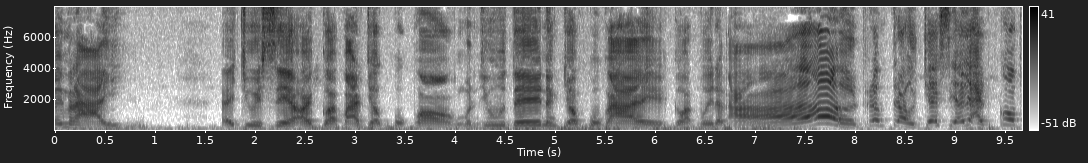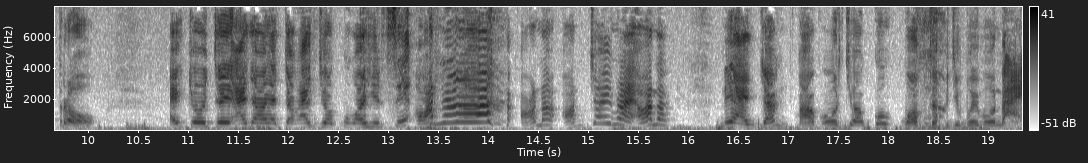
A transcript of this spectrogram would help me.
ជួយម្រាយ ហើយជួយ share ឲ្យគាត់បានជាប់គុកផងមិនយូរទេនឹងជាប់គុកហើយគាត់មួយនឹងអើត្រឹមត្រូវចេះ share ឲ្យគប់ត្រអញជួយជ័យអញឲ្យចង់អញជាប់គុកឲ្យហ៊ាន share អត់ណាអត់ណាអត់ជួយម្រាយអត់ណានេះអញ្ចឹងបងប្អូនជាប់គុកបងទៅជាមួយបងដែរ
